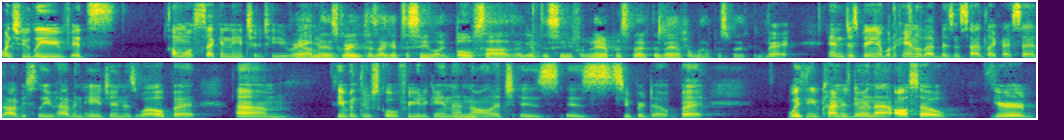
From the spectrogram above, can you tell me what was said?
once you leave, it's almost second nature to you, right? Yeah, I mean, it's great because I get to see like both sides. I get to see from their perspective and from my perspective. Right. And just being able to handle that business side, like I said, obviously you have an agent as well, but um, even through school for you to gain that Mhm. knowledge is is super dope. But with you kind of doing that, also you're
